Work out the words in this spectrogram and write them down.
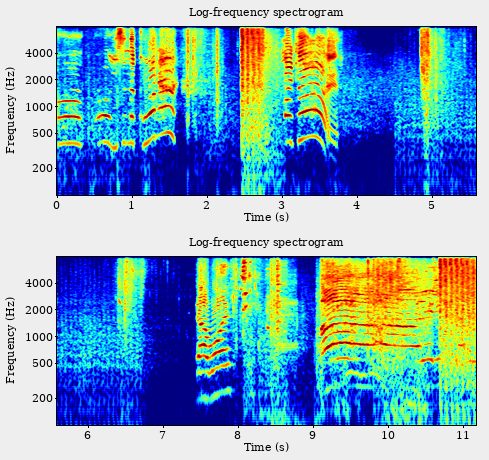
Oh, oh, he's in the corner? My god. Got one. Ah, that nigga got me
